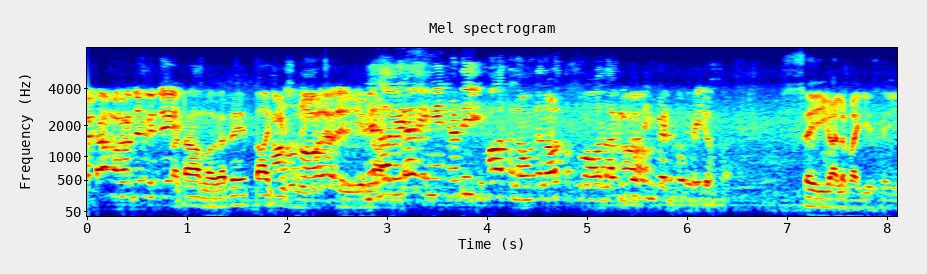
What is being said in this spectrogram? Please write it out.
ਘਟਾ ਮਗਰ ਦੇ ਵਿੱਚ। ਕਟਾ ਮਗਰ ਦੇ ਤਾਜੀ ਸੂਈ। ਮੇਰਾ ਹੈ। ਵੀਰਾ ਇੰਨੀ ਠੰਡੀ ਹੱਥ ਲਾਉਣ ਦੇ ਨਾਲ ਪਸਮਾਨ ਲੱਗ ਗਈ ਝੋਟੀ ਮਿੰਟ ਤੋਂ ਪਹਿਲਾਂ। ਸਹੀ ਗੱਲ ਬਾਈ ਜੀ ਸਹੀ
